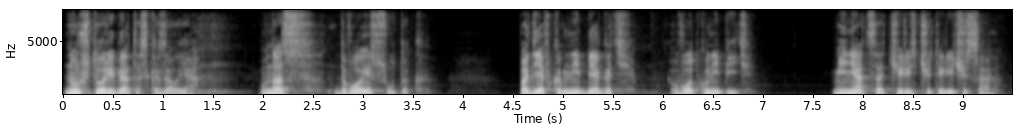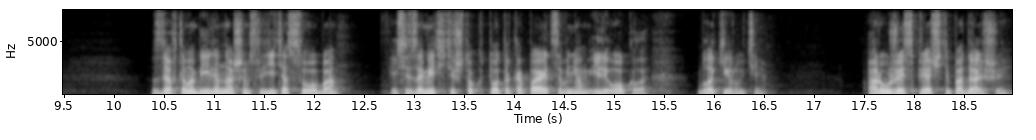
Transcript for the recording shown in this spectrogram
«Ну что, ребята», — сказал я, — «у нас двое суток. По девкам не бегать, водку не пить. Меняться через четыре часа. За автомобилем нашим следить особо. Если заметите, что кто-то копается в нем или около, блокируйте. Оружие спрячьте подальше.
